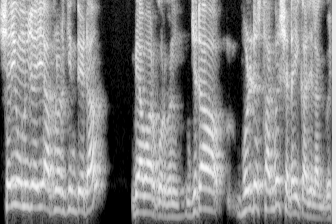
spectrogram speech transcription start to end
সেই অনুযায়ী আপনার কিন্তু এটা ব্যবহার করবেন। যেটা ভোল্টেজ থাকবে সেটাই কাজে লাগবে।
